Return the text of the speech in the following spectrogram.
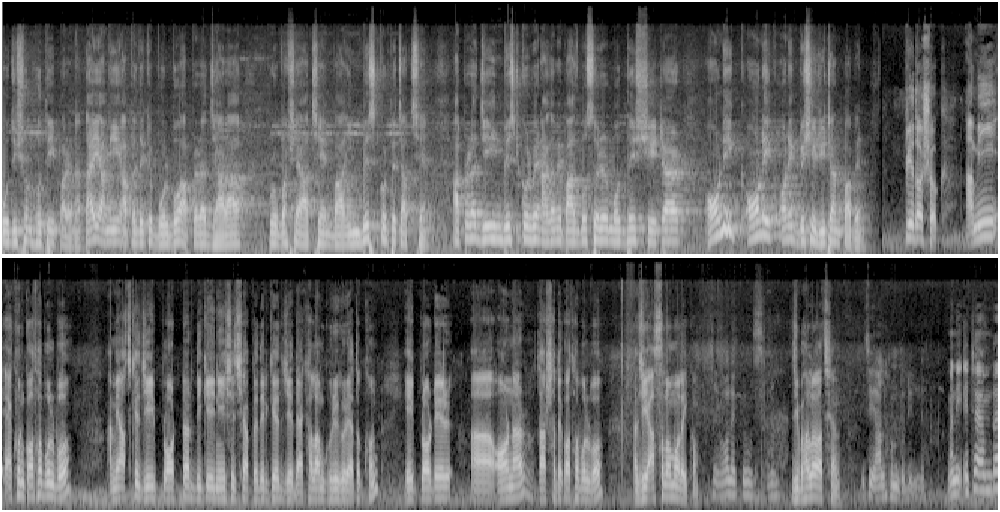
পজিশন হতেই পারে না। তাই আমি আপনাদেরকে বলব, আপনারা যারা প্রবাসে আছেন বা ইনভেস্ট করতে চাচ্ছেন আপনারা যে ইনভেস্ট করবেন আগামী পাঁচ বছরের মধ্যে সেটার অনেক অনেক অনেক বেশি রিটার্ন পাবেন। প্রিয় দর্শক আমি এখন কথা বলব। আমি আজকে যেই প্লটটার দিকে নিয়ে এসেছি আপনাদেরকে যে দেখালাম ঘুরে ঘুরে এতক্ষণ এই প্লটের অনার তার সাথে কথা বলব। জি আসসালামু আলাইকুম। জি, ওয়ালাইকুম আসসালাম। জি ভালো আছেন? জি আলহামদুলিল্লাহ। মানে এটা আমরা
